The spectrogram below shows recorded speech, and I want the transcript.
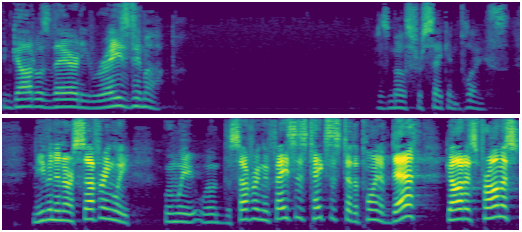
And God was there and he raised him up. His most forsaken place. And even in our suffering, we, when we, when the suffering we faces takes us to the point of death, God has promised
